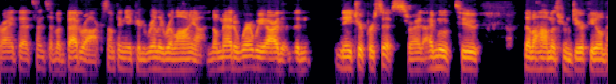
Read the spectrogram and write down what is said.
right? That sense of a bedrock, something you can really rely on. No matter where we are, the, the nature persists, right? I moved to the Bahamas from Deerfield,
